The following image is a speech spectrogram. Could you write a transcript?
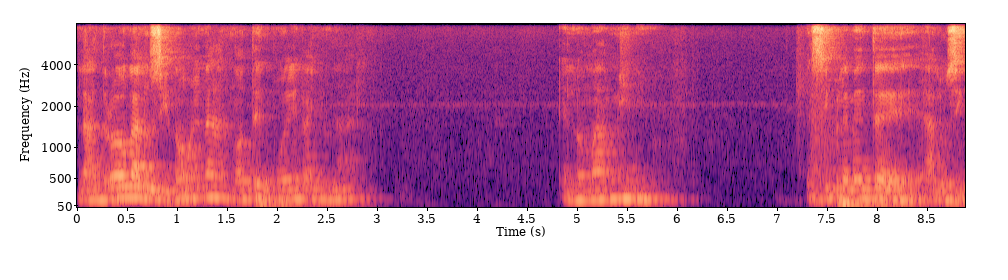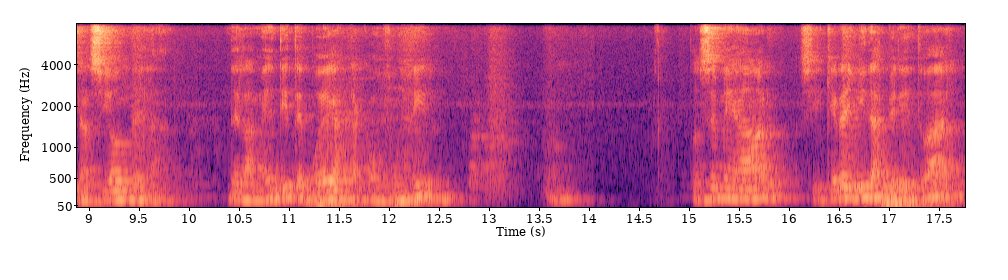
Las drogas alucinógenas no te pueden ayudar. En lo más mínimo. Es simplemente alucinación de la, de la mente y te puede hasta confundir. Entonces, mejor, si quieres vida espiritual,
